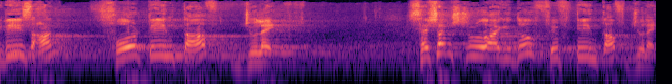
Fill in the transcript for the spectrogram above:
it is on fourteenth of July session ಶುರು ಆಗಿದ್ದು ಫಿಫ್ಟೀನ್ತ್ ಆಫ್ ಜುಲೈ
